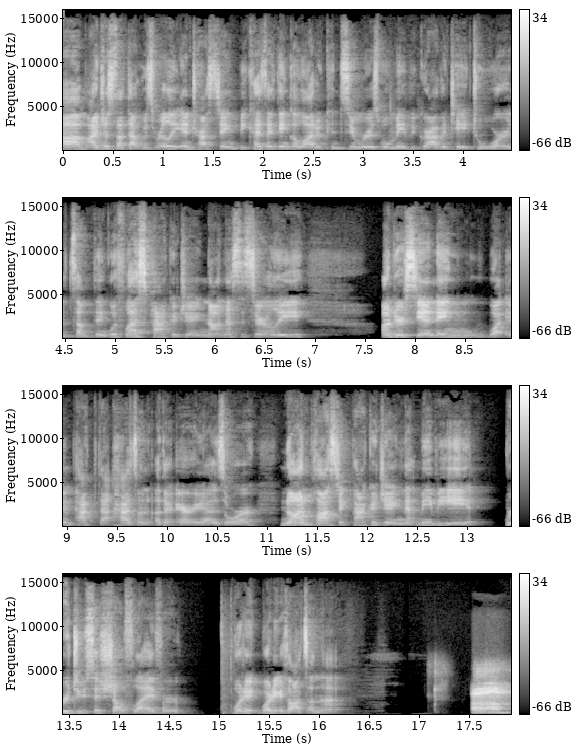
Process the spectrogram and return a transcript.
um, I just thought that was really interesting because I think a lot of consumers will maybe gravitate towards something with less packaging, not necessarily understanding what impact that has on other areas or non-plastic packaging that maybe reduces shelf life or what are, what are your thoughts on that? Um,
